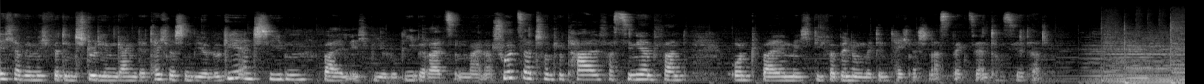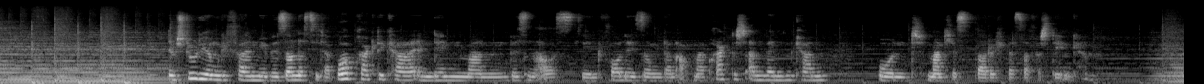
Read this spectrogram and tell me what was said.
Ich habe mich für den Studiengang der technischen Biologie entschieden, weil ich Biologie bereits in meiner Schulzeit schon total faszinierend fand und weil mich die Verbindung mit dem technischen Aspekt sehr interessiert hat. Im Studium gefallen mir besonders die Laborpraktika, in denen man Wissen aus den Vorlesungen dann auch mal praktisch anwenden kann und manches dadurch besser verstehen kann.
